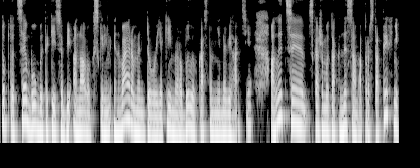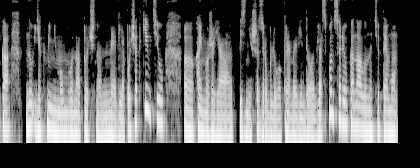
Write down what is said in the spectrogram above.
Тобто це був би такий собі аналог Screen Environment, який ми робили в кастомній навігації. Але це, скажімо так, не сама проста техніка, ну, як мінімум, вона точно не для початківців. Е, хай може я пізніше зроблю окреме відео для спонсорів каналу на цю тему.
